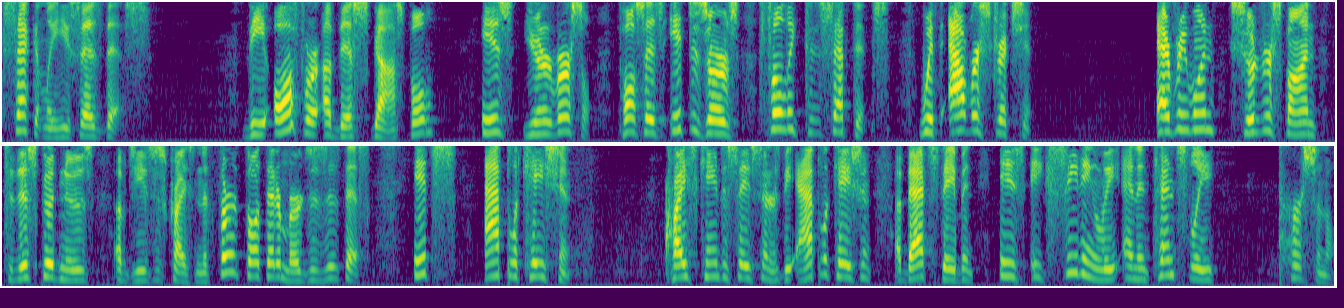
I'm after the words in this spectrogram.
Secondly, he says this the offer of this gospel is universal. Paul says it deserves full acceptance without restriction. Everyone should respond to this good news of Jesus Christ. And the third thought that emerges is this its application. Christ came to save sinners. The application of that statement is exceedingly and intensely personal.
